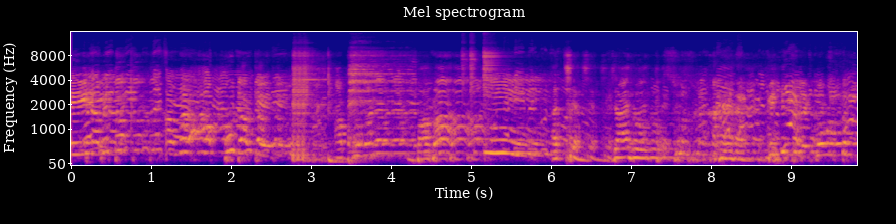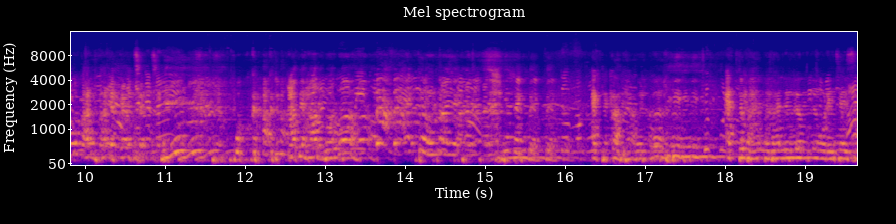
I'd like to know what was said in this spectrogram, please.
এই নামে তো আমার আব্বু ডাকে। আব্বু মানে বাবা? আচ্ছা যাই হোক। ভিতরে কোমর তো আটকে গেছে। আমি হাত ধরবো। একটা কথা বলব? একটা ভালো ভালো লোক মরে যাইছে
